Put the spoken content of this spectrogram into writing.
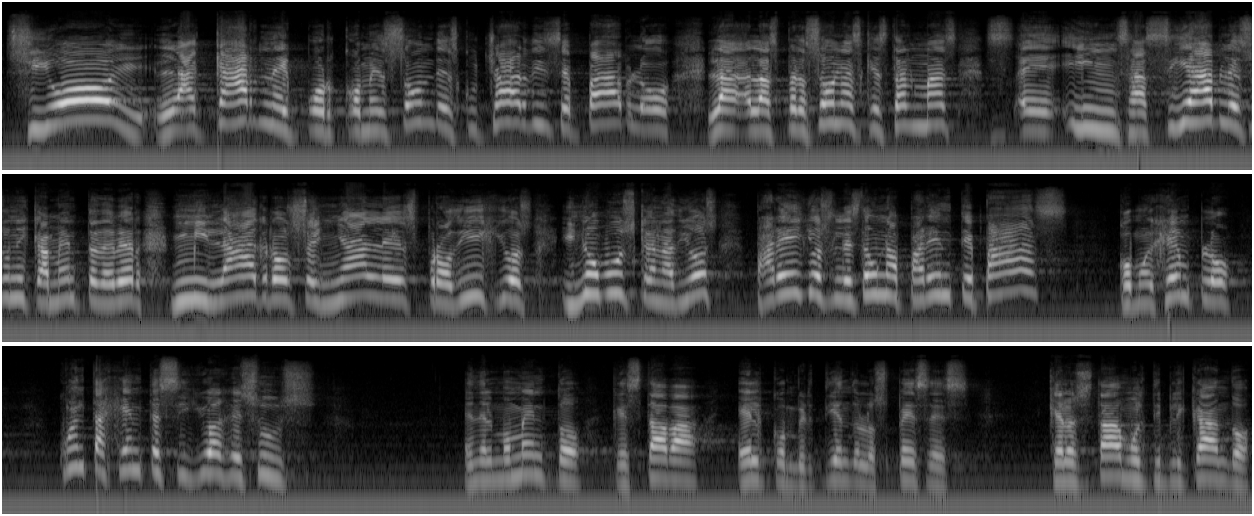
Si hoy la carne por comezón de escuchar, dice Pablo, las personas que están más eh, insaciables únicamente de ver milagros, señales, prodigios y no buscan a Dios, para ellos les da una aparente paz. Como ejemplo, ¿cuánta gente siguió a Jesús en el momento que estaba él convirtiendo los peces que los estaba multiplicando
